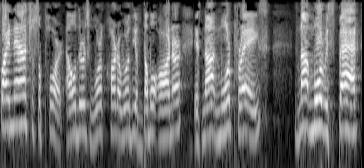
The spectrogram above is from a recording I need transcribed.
Financial support. Elders work hard are worthy of double honor. It's not more praise. It's not more respect.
